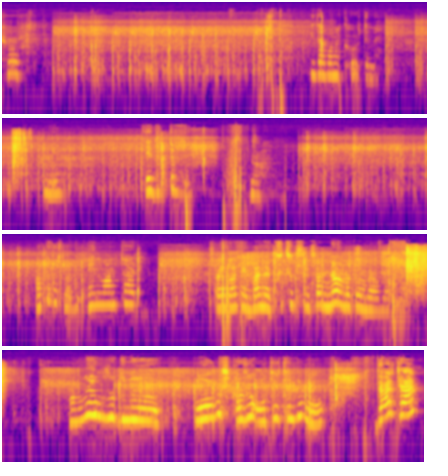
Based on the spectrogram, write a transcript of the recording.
Kör. Bir daha bana kör deme. Niye? Dedirtirim. Ne? Arkadaşlar bu envanter Sen zaten benden küçüksün. Sen ne anlatıyorsun be abla? ananı vurdunu. Boğulmuş kazıya oturtuldu mu? Derken?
